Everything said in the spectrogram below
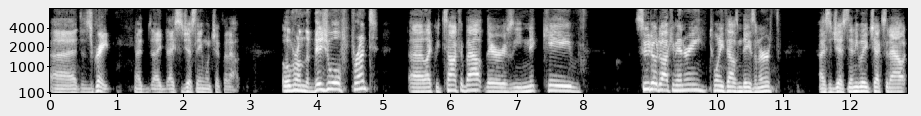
uh it's great I, I, I suggest anyone check that out over on the visual front, uh, like we talked about, there's the Nick Cave pseudo documentary, 20,000 Days on Earth. I suggest anybody checks it out.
